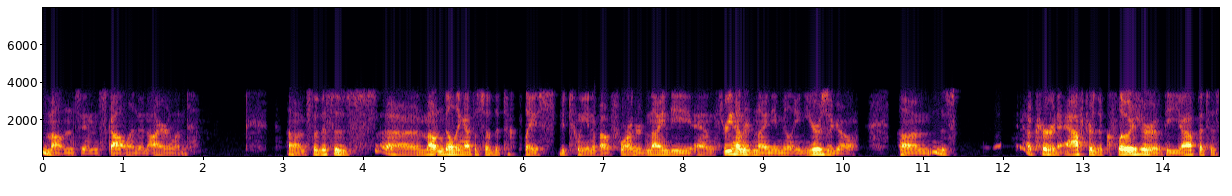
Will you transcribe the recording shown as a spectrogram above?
mountains in Scotland and Ireland. Um, so this is a mountain building episode that took place between about 490 and 390 million years ago. Um, this occurred after the closure of the Iapetus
